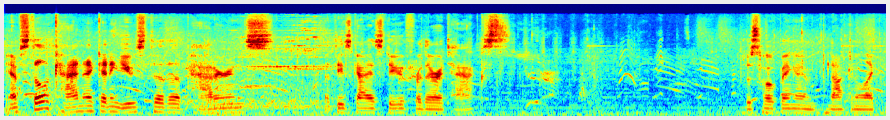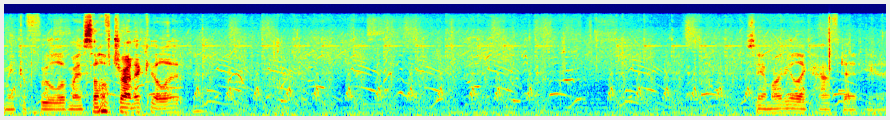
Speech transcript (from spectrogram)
yeah, I'm still kind of getting used to the patterns that these guys do for their attacks. Just hoping I'm not gonna like make a fool of myself trying to kill it. See, I'm already like half dead here.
